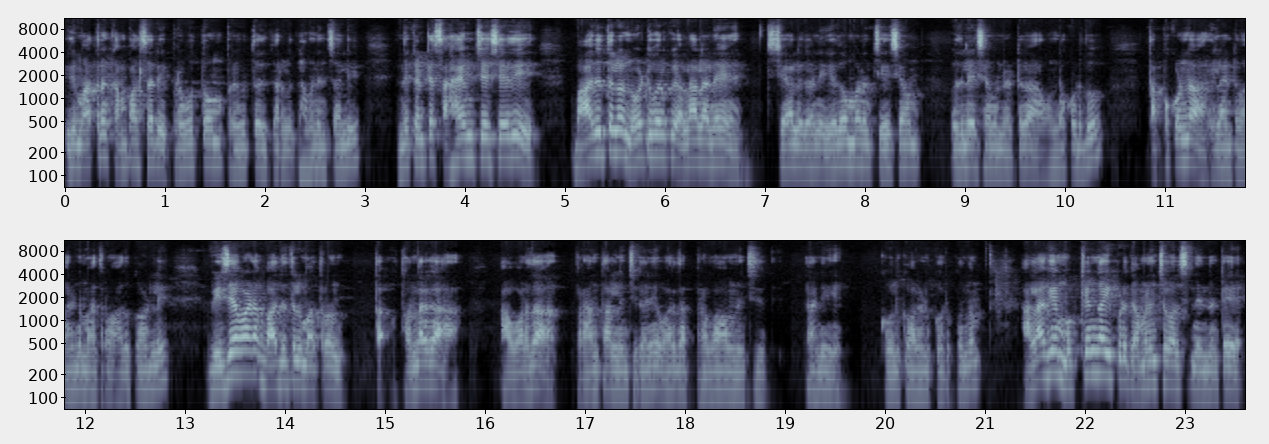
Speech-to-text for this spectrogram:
ఇది మాత్రం కంపల్సరీ ప్రభుత్వం ప్రభుత్వ అధికారులు గమనించాలి. ఎందుకంటే సహాయం చేసేది బాధితుల నోటి వరకు వెళ్ళాలనే చేయాలి కానీ ఏదో మనం చేసాం వదిలేసాం అన్నట్టుగా ఉండకూడదు. తప్పకుండా ఇలాంటి వారిని మాత్రం ఆదుకోవాలి. విజయవాడ బాధితులు మాత్రం త- తొందరగా ఆ వరద ప్రాంతాల నుంచి కానీ వరద ప్రభావం నుంచి కానీ కోలుకోవాలని కోరుకుందాం. అలాగే ముఖ్యంగా ఇప్పుడు గమనించవలసింది ఏంటంటే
